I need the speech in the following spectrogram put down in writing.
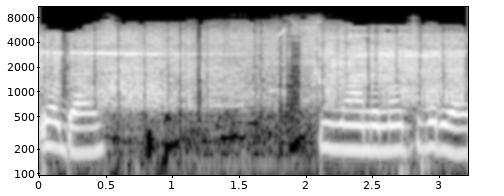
yeah guys. See you on the next video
